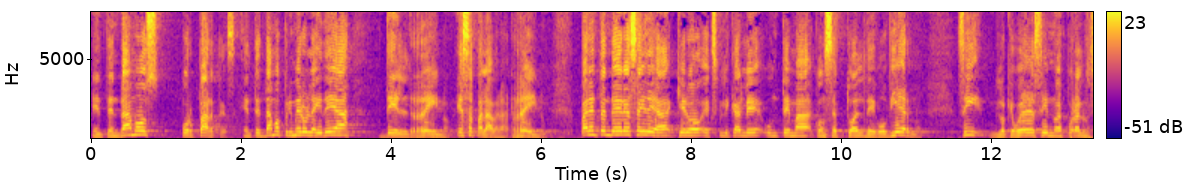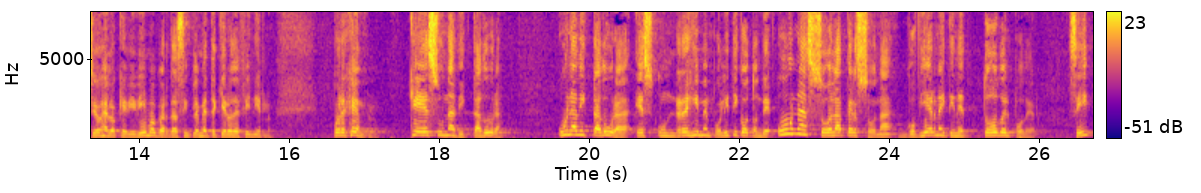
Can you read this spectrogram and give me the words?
Entendamos por partes. Entendamos primero la idea del reino, esa palabra, reino. Para entender esa idea, quiero explicarle un tema conceptual de gobierno. Sí, lo que voy a decir no es por alusión a lo que vivimos, ¿verdad? Simplemente quiero definirlo. Por ejemplo, ¿qué es una dictadura? Una dictadura es un régimen político donde una sola persona gobierna y tiene todo el poder. ¿Sí?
